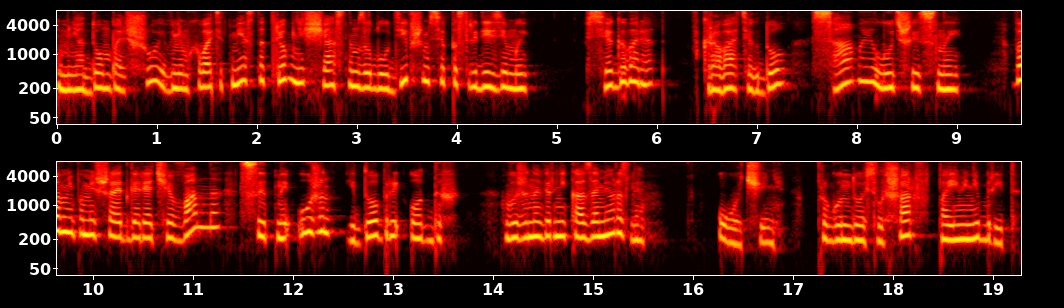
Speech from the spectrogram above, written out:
У меня дом большой, в нем хватит места трем несчастным, заблудившимся посреди зимы. Все говорят, в кроватях Дол самые лучшие сны. Вам не помешает горячая ванна, сытный ужин и добрый отдых. Вы же наверняка замерзли?» «Очень», — прогундосил шарф по имени Брит.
